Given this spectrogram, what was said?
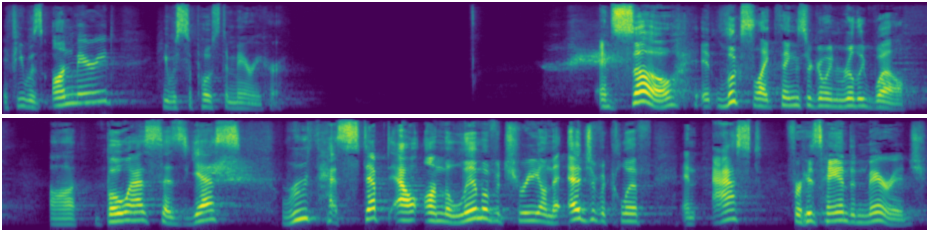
If he was unmarried, he was supposed to marry her. And so it looks like things are going really well. Uh, Boaz says yes. Ruth has stepped out on the limb of a tree on the edge of a cliff and asked for his hand in marriage,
